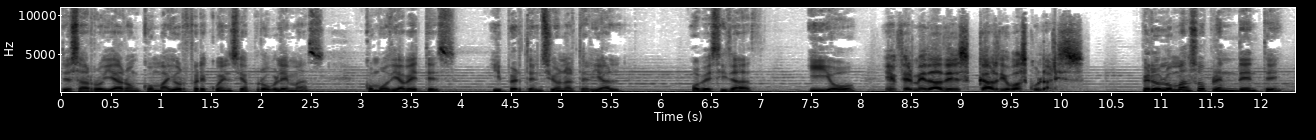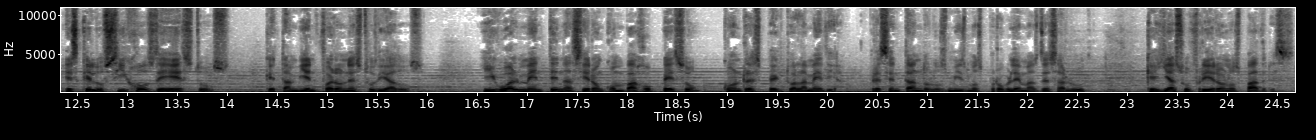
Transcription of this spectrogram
desarrollaron con mayor frecuencia problemas como diabetes, hipertensión arterial, obesidad y o enfermedades cardiovasculares. Pero lo más sorprendente es que los hijos de estos que también fueron estudiados, igualmente nacieron con bajo peso con respecto a la media, presentando los mismos problemas de salud que ya sufrieron los padres,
